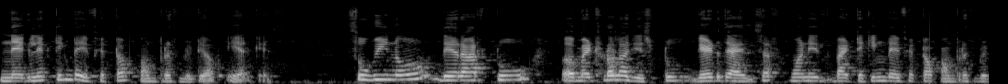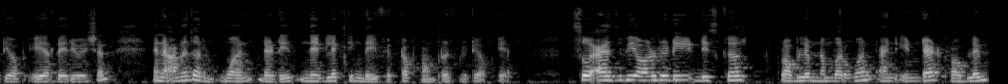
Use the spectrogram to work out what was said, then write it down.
neglecting the effect of compressibility of air case. So we know there are two uh, methodologies to get the answer. One is by taking the effect of compressibility of air derivation and another one that is neglecting the effect of compressibility of air. So as we already discussed problem number one and in that problem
